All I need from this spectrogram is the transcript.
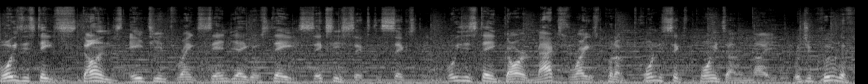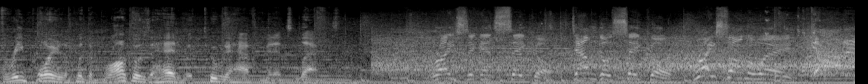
Boise State stuns 18th ranked San Diego State 66 60. Boise State guard Max Rice put up 26 points on the night, which included a three-pointer that put the Broncos ahead with two and a half minutes left. Rice against Seiko. Down goes Seiko. Rice on the way. Got it!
